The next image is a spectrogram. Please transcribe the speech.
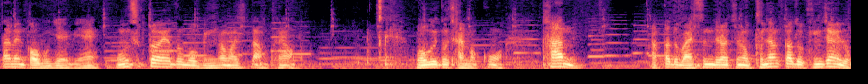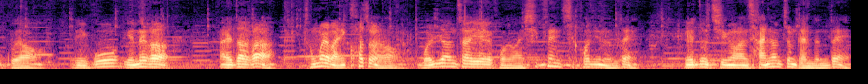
다른 거북이에 비해. 온습도에도 뭐 민감하지도 않고요. 먹이도 잘 먹고, 단, 아까도 말씀드렸지만 분양가도 굉장히 높고요. 그리고 얘네가 알다가 정말 많이 커져요. 멀리 한 사이에 거의 한 10cm 커지는데, 얘도 지금 한 4년쯤 됐는데,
